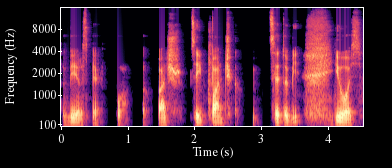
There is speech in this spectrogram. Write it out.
тобі респект. О, от бачиш, цей панчик. Це тобі. І ось.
